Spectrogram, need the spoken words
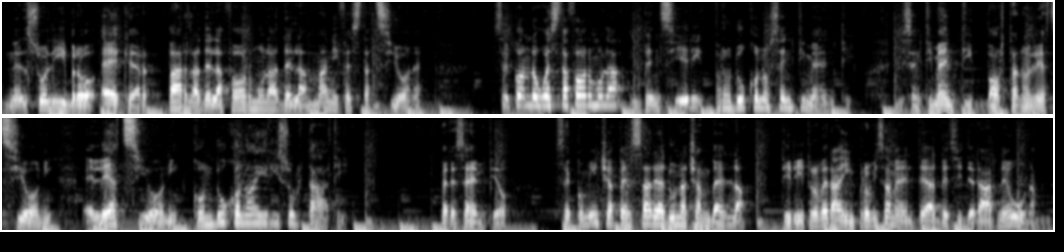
Nel suo libro Eker parla della formula della manifestazione Secondo questa formula, i pensieri producono sentimenti. I sentimenti portano alle azioni e le azioni conducono ai risultati. Per esempio, se cominci a pensare ad una ciambella, ti ritroverai improvvisamente a desiderarne una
